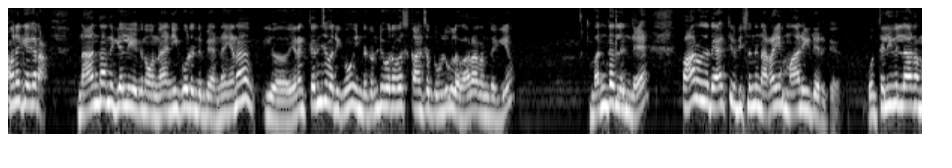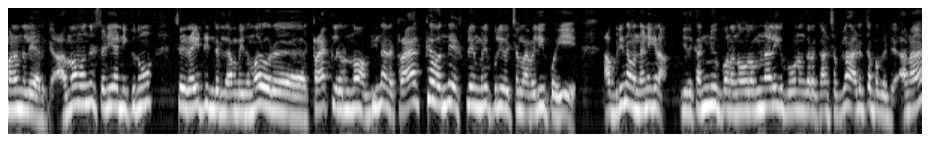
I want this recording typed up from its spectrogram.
அவனே கேட்குறான் நான் தான் அந்த கேள்வி கேட்கணும்னா நீ கூட இருப்பியான்னு ஏன்னா எனக்கு தெரிஞ்ச வரைக்கும் இந்த டுவெண்ட்டி ஃபோர் ஹவர்ஸ் கான்செப்ட் உள்ளுக்குள்ளே வர வந்தக்கையும் வந்ததுலேருந்தே பார்வதியோட ஆக்டிவிட்டிஸ் வந்து நிறைய மாறிக்கிட்டே இருக்குது ஒரு தெளிவில்லாத மனநிலையாக இருக்குது அவன் வந்து ஸ்டடியாக நிற்கணும் சரி ரைட் இந்த நம்ம இந்த மாதிரி ஒரு ட்ராக்கில் இருந்தோம் அப்படின்னு அந்த ட்ராக்கை வந்து எக்ஸ்பிளைன் பண்ணி புரிய வச்சிடலாம் வெளியே போய் அப்படின்னு அவன் நினைக்கிறான். இது கன்டினியூ பண்ணணும் ரொம்ப நாளைக்கு போகணுங்கிற கான்செப்ட்லாம் அடுத்த பக்கத்து. ஆனால்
